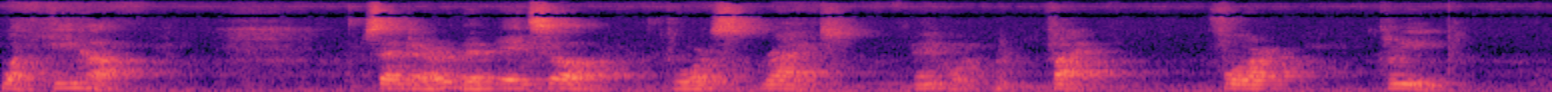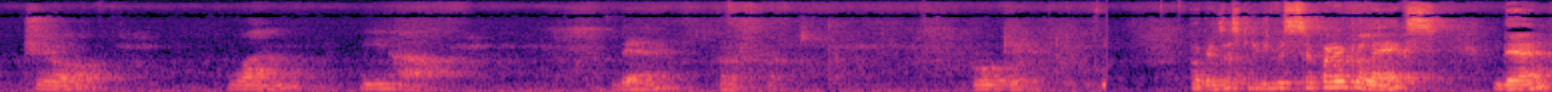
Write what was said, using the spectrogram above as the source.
one. Inhale. Center, then exhale towards right and hold. Five, four, three, two, one. Inhale. Then front. Okay. Okay, just little bit separate your legs. Then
